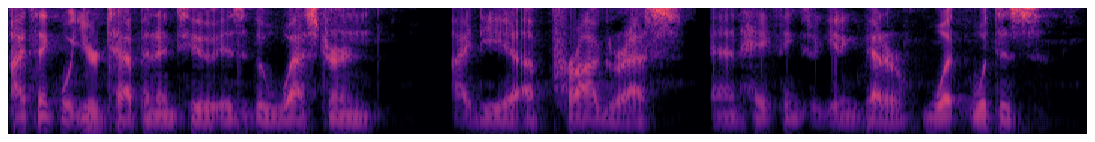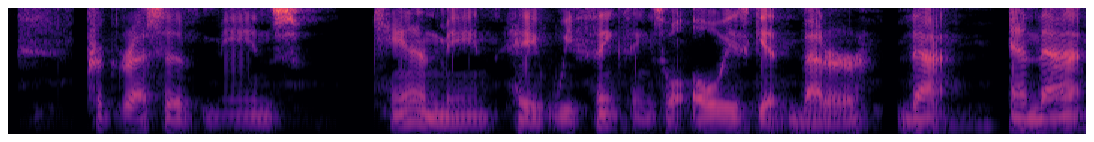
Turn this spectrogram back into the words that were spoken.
I think what you're tapping into is the Western idea of progress and hey, things are getting better. What what does progressive means can mean? Hey, we think things will always get better. That and that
